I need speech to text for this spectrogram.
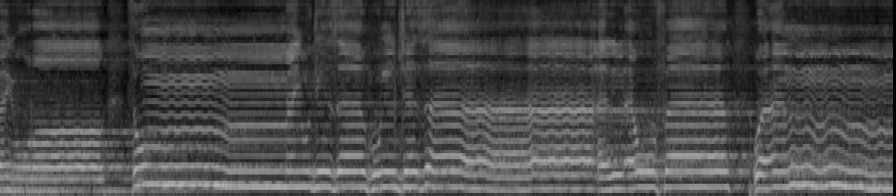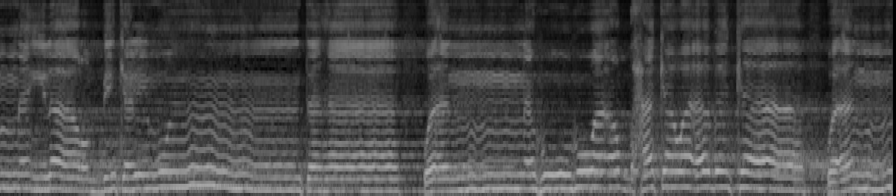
يرى ثم يجزاه الجزاء الأوفى. وأن إلى ربك المنتهى. وأنه هو أضحك وأبكى. وأنه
